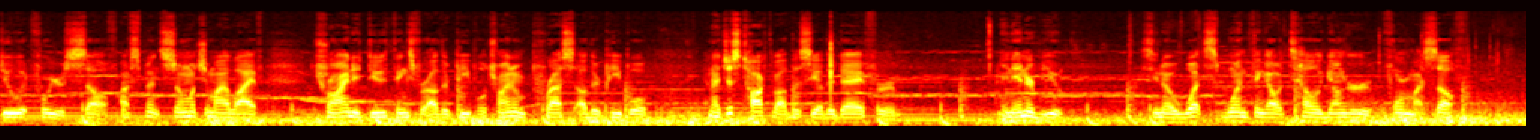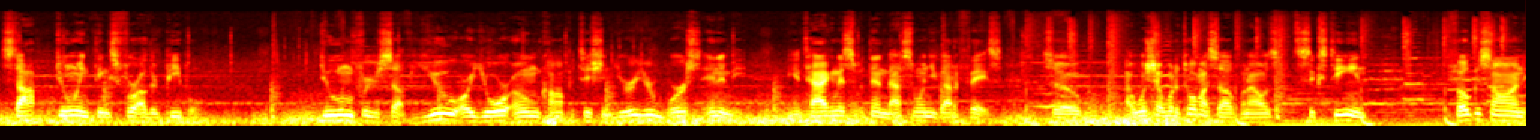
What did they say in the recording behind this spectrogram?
do it for yourself. I've spent so much of my life trying to do things for other people, trying to impress other people. And I just talked about this the other day for an interview. So, you know, what's one thing I would tell a younger form myself? Stop doing things for other people do them for yourself. You are your own competition. You're your worst enemy. The antagonist within, that's the one you got to face. So I wish I would have told myself when I was 16, focus on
